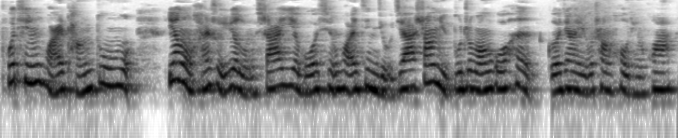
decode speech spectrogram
泊秦淮，唐·杜牧。烟笼寒水月笼沙，夜泊秦淮近酒家。商女不知亡国恨，隔江犹唱后庭花。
